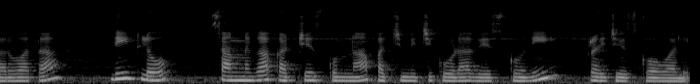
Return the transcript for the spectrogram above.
తర్వాత దీంట్లో సన్నగా కట్ చేసుకున్న పచ్చిమిర్చి కూడా వేసుకొని ఫ్రై చేసుకోవాలి.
